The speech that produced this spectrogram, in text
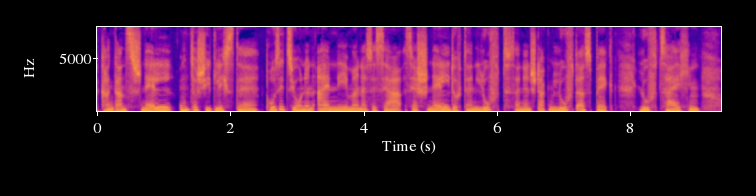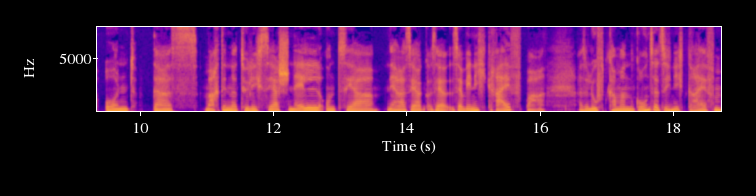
er kann ganz schnell unterschiedlichste Positionen einnehmen, also sehr, sehr schnell durch deine Luft, seinen starken Luftaspekt, Luftzeichen und das macht ihn natürlich sehr schnell und sehr, ja, sehr, sehr, sehr wenig greifbar. Also Luft kann man grundsätzlich nicht greifen,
